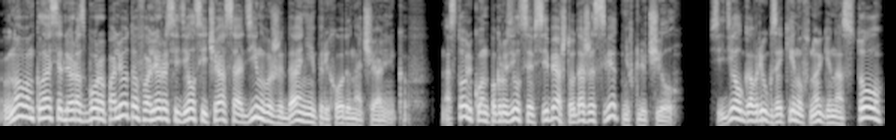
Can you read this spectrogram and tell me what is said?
В новом классе для разбора полетов Валера сидел сейчас один в ожидании прихода начальников. Настолько он погрузился в себя, что даже свет не включил. Сидел Гаврюк, закинув ноги на стол,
